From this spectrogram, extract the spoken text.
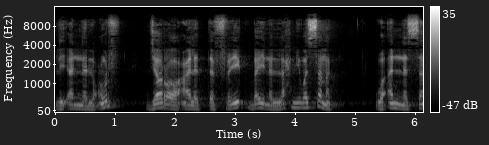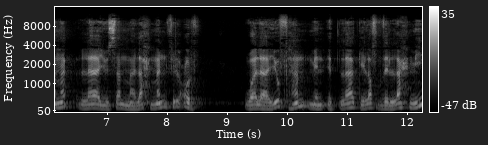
لأن العرف جرى على التفريق بين اللحم والسمك وأن السمك لا يسمى لحما في العرف ولا يفهم من إطلاق لفظ اللحم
